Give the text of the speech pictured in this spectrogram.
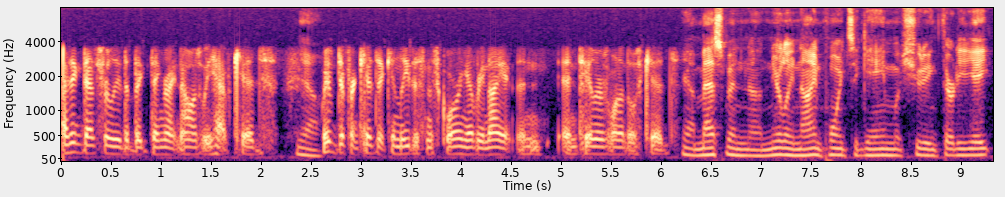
I think that's really the big thing right now is we have kids. Yeah. We have different kids that can lead us in scoring every night, and and Taylor's one of those kids. Yeah, Messman uh, nearly nine points a game, shooting thirty-eight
